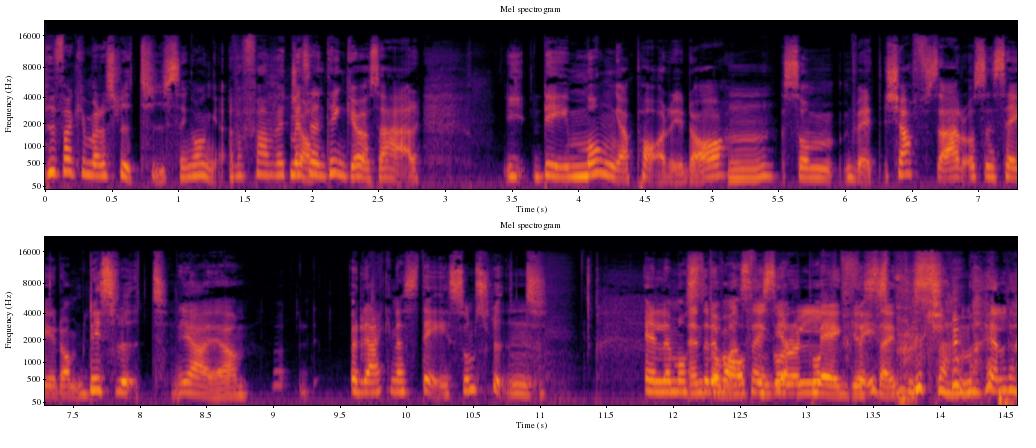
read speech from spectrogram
hur fan kan man göra slut tusen gånger? Vad fan vet Men jag? sen tänker jag så här. Det är många par idag Mm. som du vet, tjafsar och sen säger de det är slut. Ja ja. Räknas det som slut? Eller måste Inte det vara man sen går och officiellt på lägger sig tillsammans eller?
